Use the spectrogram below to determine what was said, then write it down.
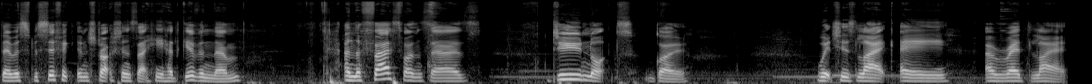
There were specific instructions that he had given them. And the first one says, Do not go, which is like a, a red light.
